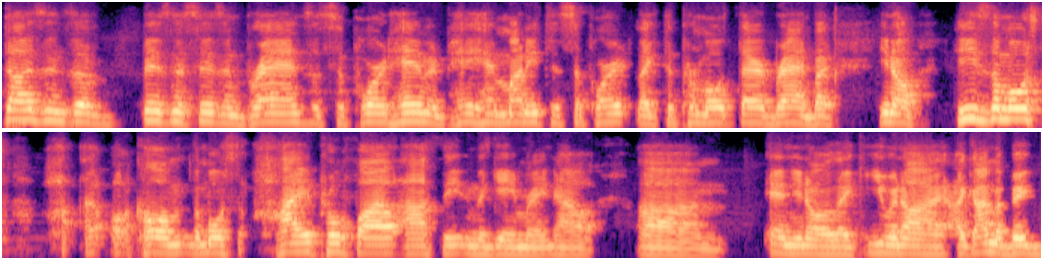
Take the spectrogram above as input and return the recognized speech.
dozens of businesses and brands that support him and pay him money to support, like to promote their brand. But you know, he's the most I'll call him the most high profile athlete in the game right now. Um, and you know, like you and I, like I'm a big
